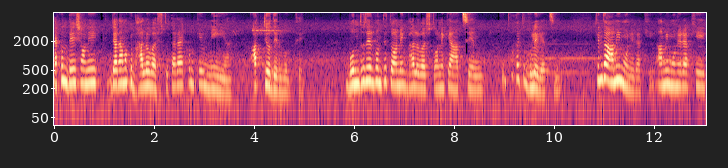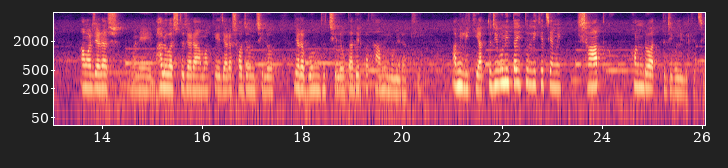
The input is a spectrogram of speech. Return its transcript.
এখন দেশ অনেক, যারা আমাকে ভালোবাসতো, তারা এখন কেউ নেই আর, আত্মীয়দের মধ্যে। বন্ধুদের মধ্যে তো অনেক ভালোবাসতো, অনেকে আছেন, কিন্তু হয়তো ভুলে গেছেন। কিন্তু আমি মনে রাখি, আমি মনে রাখি আমার যারা মানে ভালোবাসতো, যারা আমাকে, যারা স্বজন ছিল, যারা বন্ধু ছিল, তাদের কথা আমি মনে রাখি। আমি লিখি। আত্মজীবনী তাই তো লিখেছি আমি। সাত খণ্ড আত্মজীবনী লিখেছি।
